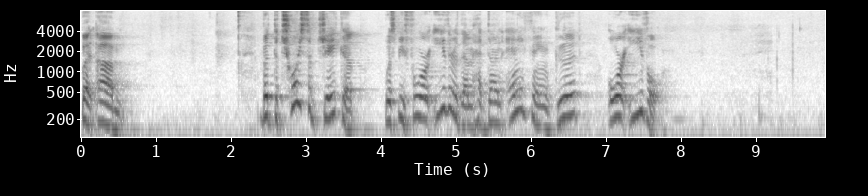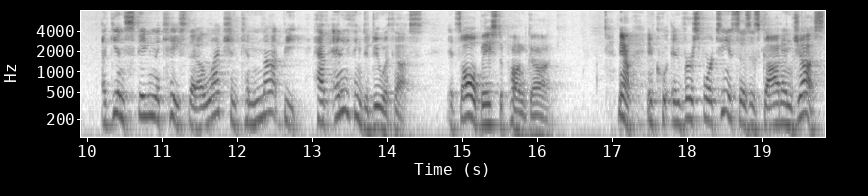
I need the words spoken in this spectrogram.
But, um, but the choice of Jacob was before either of them had done anything good or evil. Again, stating the case that election cannot be, have anything to do with us. It's all based upon God. Now, in, in verse 14, it says, Is God unjust?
